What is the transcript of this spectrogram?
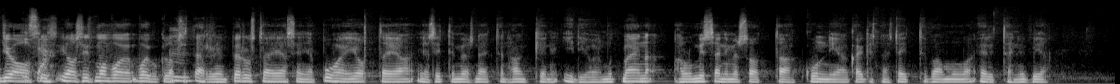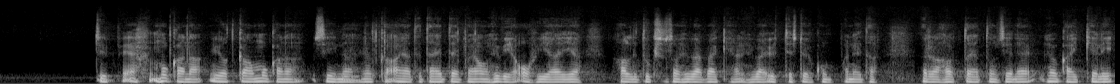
joo, isä. Siis, joo, siis mä voin Voikukilapset mm. ryn perustajajäsen ja puheenjohtaja ja sitten myös näiden hankkeiden ideoja. Mutta mä en halua missään nimessä ottaa kunniaa kaikesta näistä itse, vaan mulla on erittäin hyviä tyyppejä mukana, jotka on mukana siinä, mm. jotka ajatetaan eteenpäin, on hyviä ohjaajia, hallituksessa on hyvä väkeä, hyvä yhteistyökumppaneita, rahoittajat on siellä, se on kaikki, eli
